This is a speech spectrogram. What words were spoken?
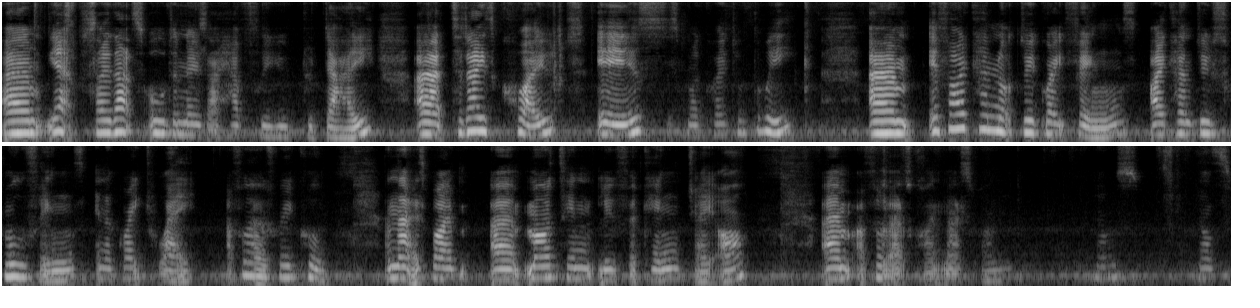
um, yeah, so that's all the news I have for you today. Uh, today's quote is, this is my quote of the week. Um, if I cannot do great things, I can do small things in a great way. I thought that was really cool. And that is by uh, Martin Luther King, Jr. Um, I thought that was quite a nice one. Nice. Nice.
